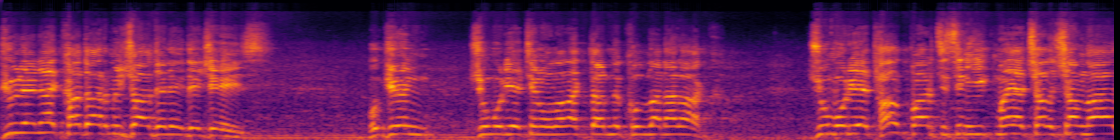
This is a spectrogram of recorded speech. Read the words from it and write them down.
gülene kadar mücadele edeceğiz. Bugün Cumhuriyet'in olanaklarını kullanarak Cumhuriyet Halk Partisi'ni yıkmaya çalışanlar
